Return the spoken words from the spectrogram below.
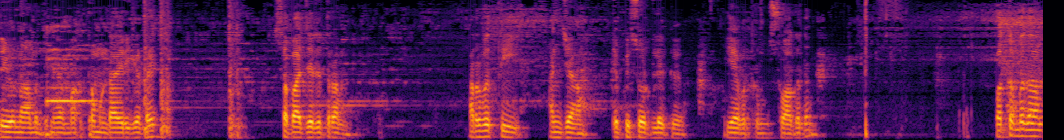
ദൈവനാമത്തിന് മഹത്വമുണ്ടായിരിക്കട്ടെ. സഭാചരിത്രം അറുപത്തി അഞ്ചാം എപ്പിസോഡിലേക്ക് ഏവർക്കും സ്വാഗതം. പത്തൊമ്പതാം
